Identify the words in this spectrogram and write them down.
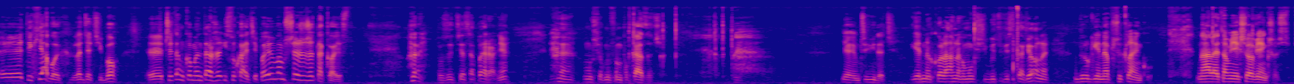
e, tych jabłek dla dzieci, bo e, czytam komentarze i słuchajcie, powiem wam szczerze, że tako jest. Pozycja sapera, nie? Musiałbym wam pokazać. Nie wiem, czy widać. Jedno kolano musi być wystawione, drugie na przyklęku. No ale to mniejsza o większość.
